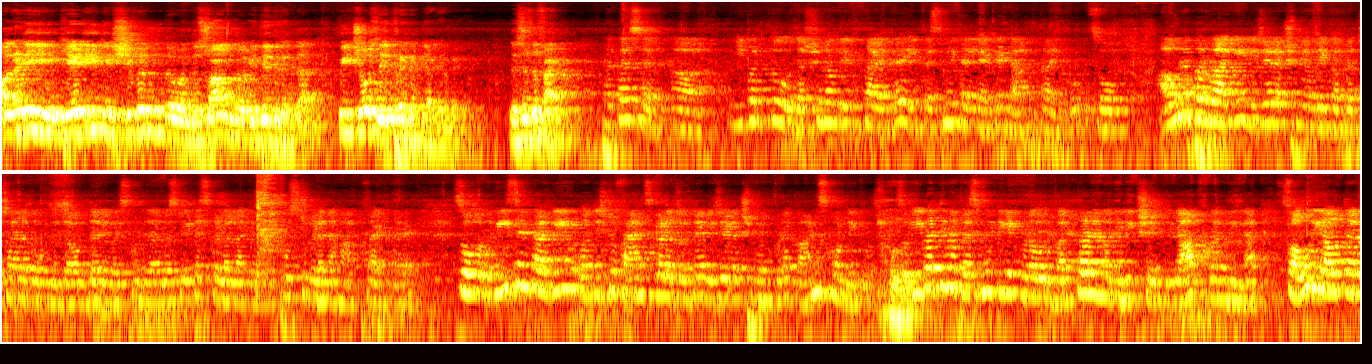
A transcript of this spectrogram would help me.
already K D Shivan ಒಂದು ಸಾಂಗ್ ಇದ್ದಿದ್ರಿಂದ ವಿ ಚೋಸ್ ಇಬ್ಬರೇ ನೆಮ್ಮದಿ ಆಗಿರ್ಬೇಕು. This is the fact sir ಇವತ್ತು ದರ್ಶನ್ ಅವರು ಇರ್ತಾ ಇದ್ರೆ ಈ ಪ್ರೆಸ್ ಮೀಟ್ ಅಲ್ಲಿ ಅಟೆಂಡ್ ಆಗ್ತಾ ಇದ್ರು. ಸೊ ಅವರ ಪರವಾಗಿ ವಿಜಯಲಕ್ಷ್ಮಿ ಅವರೀಗ ಪ್ರಚಾರದ ಒಂದು ಜವಾಬ್ದಾರಿ ವಹಿಸ್ಕೊಂಡಿದ್ದಾರೆ. ಅವರ ಸ್ಟೇಟಸ್ ಗಳಲ್ಲಾಗಿರ್ಬೋದು ಪೋಸ್ಟ್ ಗಳನ್ನ ಹಾಕ್ತಾ ಇರ್ತಾರೆ ಸೊ ರೀಸೆಂಟ್ ಆಗಿ ಒಂದಿಷ್ಟು ಫ್ಯಾನ್ಸ್ಗಳ ಜೊತೆ ವಿಜಯಲಕ್ಷ್ಮಿ ಅವರು ಕೂಡ ಕಾಣಿಸ್ಕೊಂಡಿದ್ರು. ಸೊ ಇವತ್ತಿನ ಪ್ರೆಸ್ ಮೀಟಿಗೆ ಕೂಡ ಅವರು ಬರ್ತಾರೆ ಅನ್ನೋ ನಿರೀಕ್ಷೆ ಇತ್ತು. ಯಾಕೆ ಬಂದಿಲ್ಲ? ಸೊ ಅವ್ರು ಯಾವ ತರ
